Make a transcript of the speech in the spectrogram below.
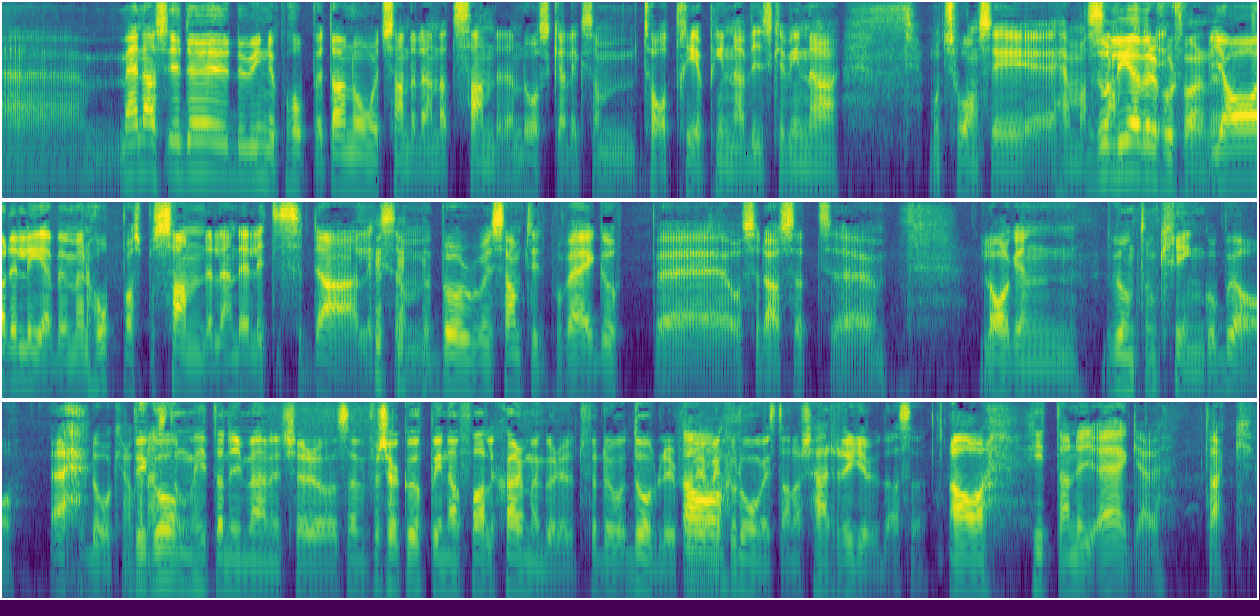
Eh, Men alltså det, du är inne på hoppet där Norwich Sunderland att Sunderland då ska liksom ta tre pinnar. Vi ska vinna mot Swansea hemma Då lever det fortfarande? Ja det lever men hoppas på Sunderland. Det är lite sådär liksom. Burrow är samtidigt på väg upp eh, och sådär så att eh, lagen runt omkring går bra. Äh, Bygg om, hitta ny manager och sen försöka upp innan fallskärmen går ut för då, då blir det problem Ja. ekonomiskt annars herregud alltså. Ja, hitta ny ägare. Tack.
